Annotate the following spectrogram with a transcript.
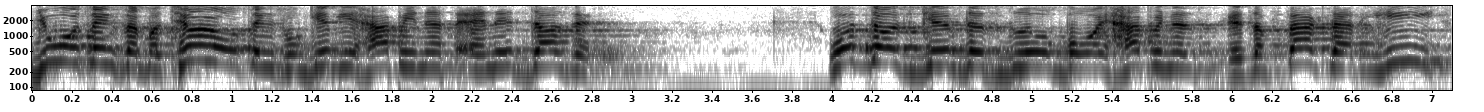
You will think that material things will give you happiness, and it doesn't. What does give this little boy happiness is the fact that he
